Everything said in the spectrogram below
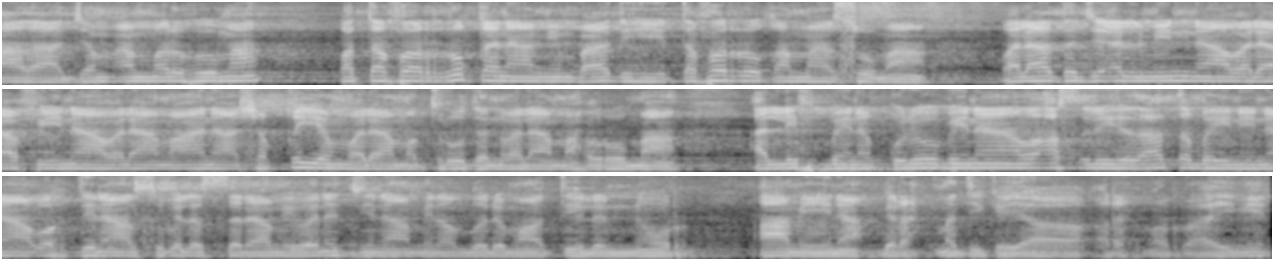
ഹാദ ജം അമർഹുമ وتفرقنا من بعده تفرقا معصوما ولا تجعل منا ولا فينا ولا معنا شقيا ولا مطرودا ولا محروما ألف بين قلوبنا وأصله ذات بيننا واهدنا سبل السلام ونجنا من الظلمات إلى النور ആമീന ബിറഹ്മതിക യാ അറഹ്മർ റാഹിമീൻ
